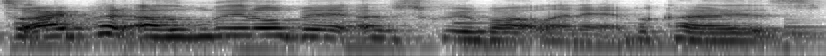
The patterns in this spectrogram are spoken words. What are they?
So I put a little bit of screwball in it because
